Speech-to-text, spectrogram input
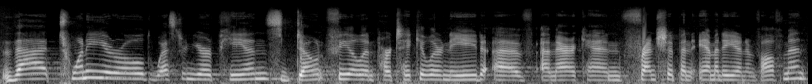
that 20 year old Western Europeans don't feel in particular need of American friendship and amity and involvement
